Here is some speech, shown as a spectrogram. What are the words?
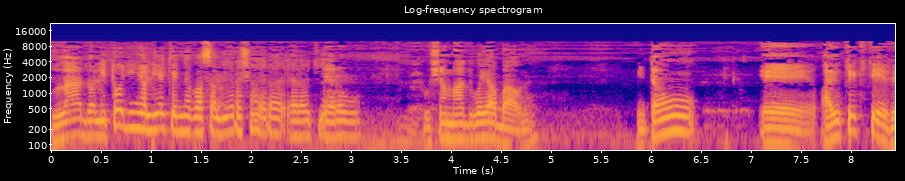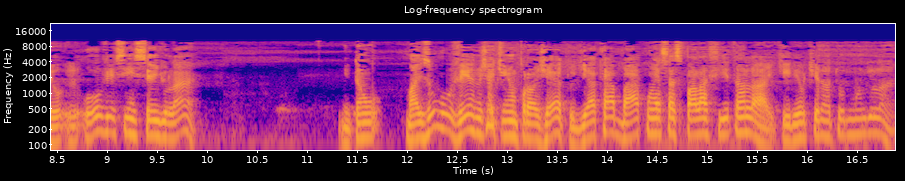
lado ali, todinho ali, aquele negócio ali era, era, era que era o, o chamado Goiabal, né? Então, é, aí o que que teve? Houve esse incêndio lá, então, mas o governo já tinha um projeto de acabar com essas palafitas lá e queriam tirar todo mundo de lá.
